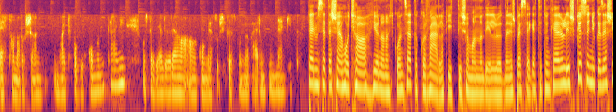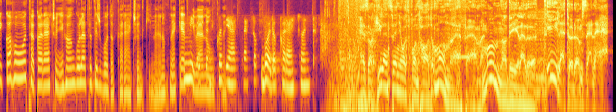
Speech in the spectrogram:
ezt hamarosan majd fogjuk kommunikálni. Most egyelőre a, a kongresszusi központban várunk mindenkit. Természetesen, hogyha jön a nagy koncert, akkor várlak itt is a Manna délelőttben, és beszélgethetünk erről, és köszönjük az esikahót, a karácsonyi hangulatot, és boldog karácsonyt kívánok neked. Mi kívánunk hogy játszátok. Boldog karácsonyt! Ez a 98.6 Manna FM. Manna délelőtt. Életöröm zene.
